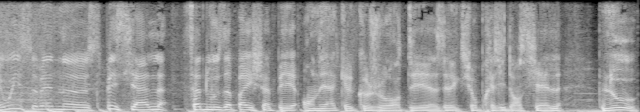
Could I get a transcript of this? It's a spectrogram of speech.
Et oui, semaine euh, spéciale, ça ne vous a pas échappé, on est à quelques jours des euh, élections présidentielles. Nous,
